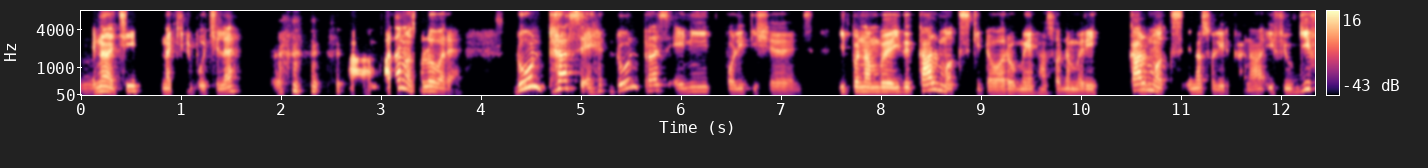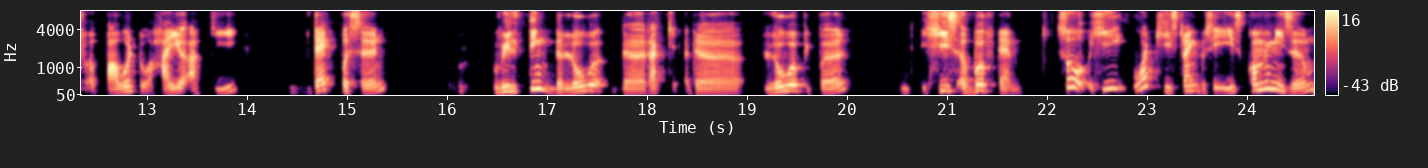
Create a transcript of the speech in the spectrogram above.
என்ன ஆச்சு நக்கிட்டு போச்சுல அதான் நான் சொல்ல வரேன் don't trust don't trust any politicians இப்ப நம்ம இது கால் மார்க்ஸ் கிட்ட வருமே நான் சொன்ன மாதிரி கால் ம். மார்க்ஸ் என்ன சொல்லியிருக்கானா இஃப் யூ கிவ் அ பவர் டு ஹையர் ஆக்கி தட் பர்சன் வில் திங்க் த லோவர் த த லோவர் பீப்புள் ஹீஸ் அபவ் தேம் ஸோ ஹீ வாட் ஹீஸ் ட்ரைங் டு சே இஸ் கம்யூனிசம்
